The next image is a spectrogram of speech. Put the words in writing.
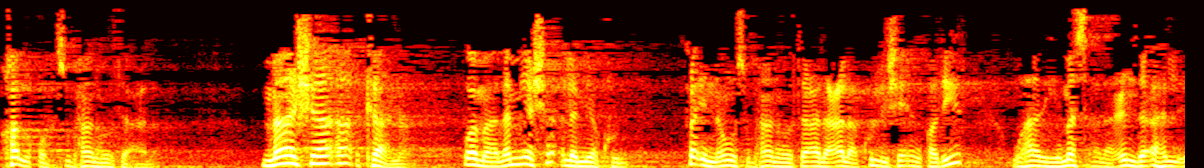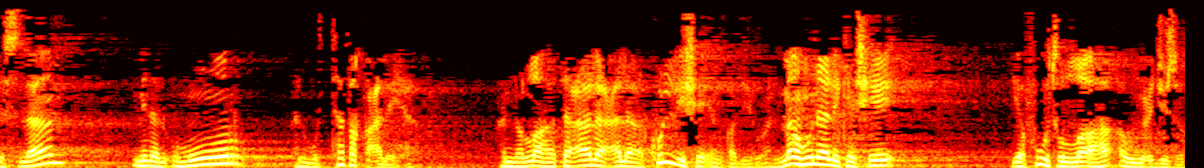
خلقه سبحانه وتعالى. ما شاء كان وما لم يشأ لم يكن. فإنه سبحانه وتعالى على كل شيء قدير وهذه مسألة عند أهل الإسلام من الأمور المتفق عليها أن الله تعالى على كل شيء قدير ما هنالك شيء يفوت الله أو يعجزه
